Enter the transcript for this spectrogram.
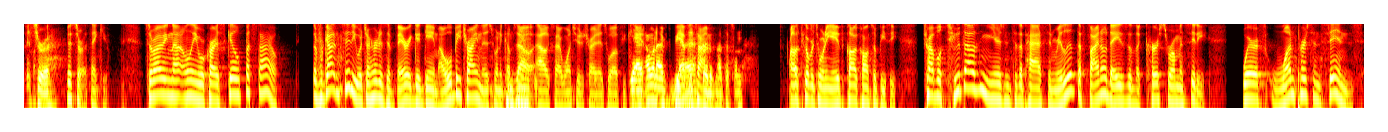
Viscera. Viscera, thank you. Surviving not only requires skill, but style. The Forgotten City, which I heard is a very good game. I will be trying this when it comes mm-hmm. out. Alex, I want you to try it as well if you can. Yeah, that one I've, We yeah, have the I've time. heard about this one. Oh, over 28th, Cloud Console PC. Travel 2,000 years into the past and relive the final days of the cursed Roman city, where if one person sins,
